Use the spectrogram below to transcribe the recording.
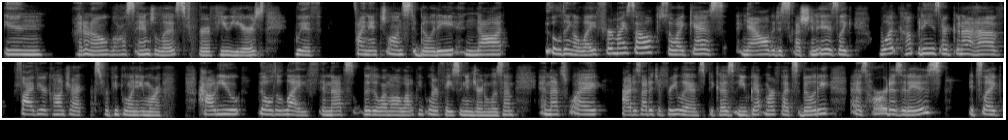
in, I don't know, Los Angeles for a few years with financial instability and not building a life for myself. So I guess now the discussion is like, what companies are going to have five year contracts for people anymore? How do you build a life? And that's the dilemma a lot of people are facing in journalism. And that's why I decided to freelance because you get more flexibility. As hard as it is, it's like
